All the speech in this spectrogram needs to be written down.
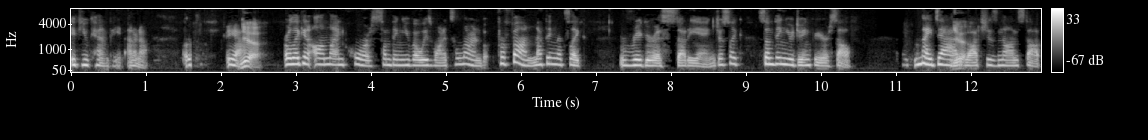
if you can paint, I don't know. Or, yeah. yeah. Or like an online course, something you've always wanted to learn, but for fun, nothing that's like rigorous studying, just like something you're doing for yourself. My dad Yeah. watches nonstop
